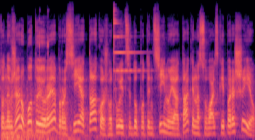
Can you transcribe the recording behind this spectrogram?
То невже роботою РЕБ Росія також готується до потенційної атаки на Сувальський перешийок?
